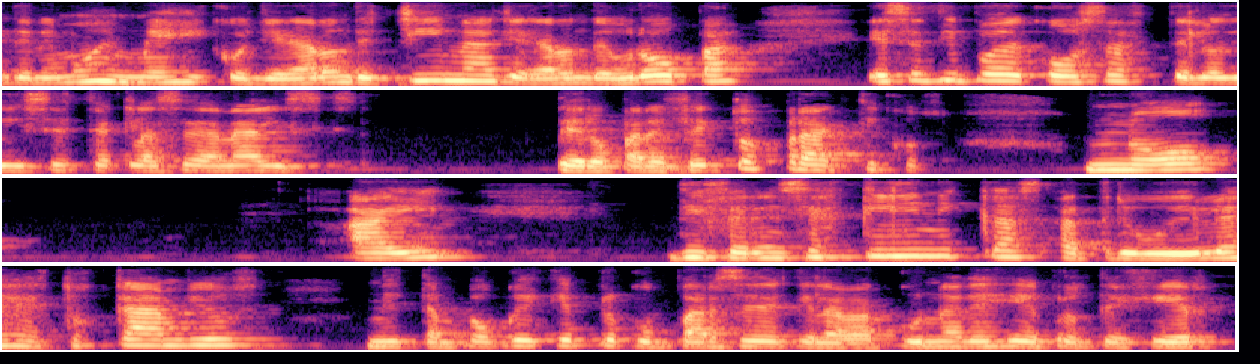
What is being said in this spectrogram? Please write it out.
tenemos en México llegaron de China, llegaron de Europa, ese tipo de cosas te lo dice esta clase de análisis. Pero para efectos prácticos no hay diferencias clínicas atribuibles a estos cambios, ni tampoco hay que preocuparse de que la vacuna deje de proteger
